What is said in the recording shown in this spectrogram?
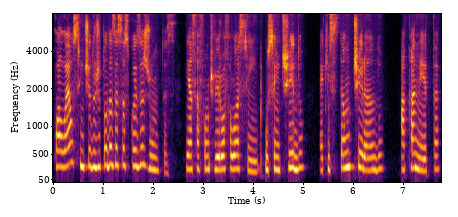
qual é o sentido de todas essas coisas juntas. E essa fonte virou e falou assim: o sentido é que estão tirando a caneta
